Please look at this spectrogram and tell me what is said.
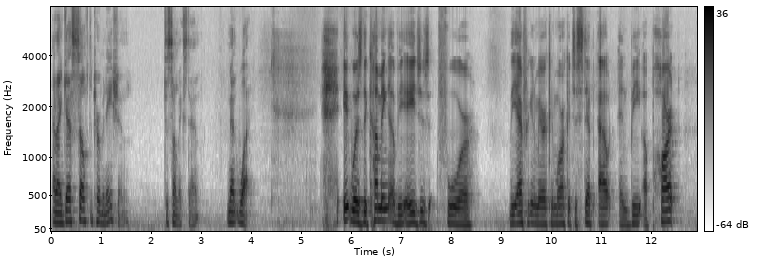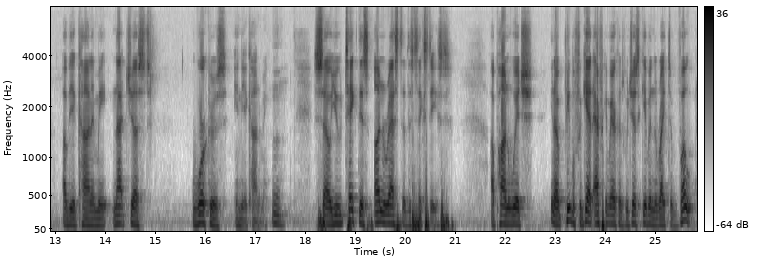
and I guess self determination to some extent, meant what? It was the coming of the ages for the African American market to step out and be a part of the economy, not just workers in the economy. So you take this unrest of the 60s, upon which, you know, people forget African Americans were just given the right to vote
